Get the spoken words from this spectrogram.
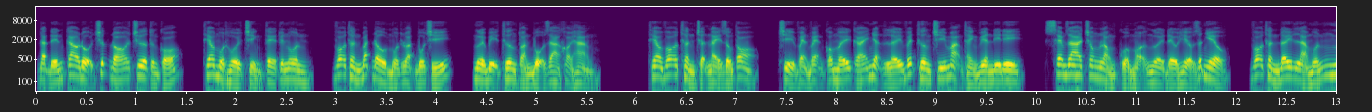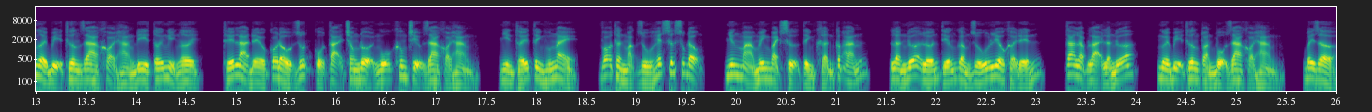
đạt đến cao độ trước đó chưa từng có. Theo một hồi chỉnh tề tuyên ngôn, võ thần bắt đầu một loạt bố trí, người bị thương toàn bộ ra khỏi hàng. Theo võ thần trận này giống to chỉ vẹn vẹn có mấy cái nhận lấy vết thương trí mạng thành viên đi đi, xem ra trong lòng của mọi người đều hiểu rất nhiều, võ thần đây là muốn người bị thương ra khỏi hàng đi tới nghỉ ngơi, thế là đều có đầu rút cổ tại trong đội ngũ không chịu ra khỏi hàng, nhìn thấy tình huống này, võ thần mặc dù hết sức xúc động, nhưng mà minh bạch sự tình khẩn cấp hắn, lần nữa lớn tiếng gầm rú liêu khởi đến, ta lặp lại lần nữa, người bị thương toàn bộ ra khỏi hàng, bây giờ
